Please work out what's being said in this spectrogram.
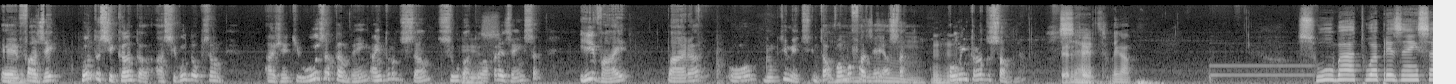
é, uhum. fazer, quando se canta a segunda opção, a gente usa também a introdução, suba Isso. a tua presença, e vai para o Nunc Dimittis. Então vamos fazer essa uhum. com introdução. Né? Perfeito. Certo, legal. Suba a tua presença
